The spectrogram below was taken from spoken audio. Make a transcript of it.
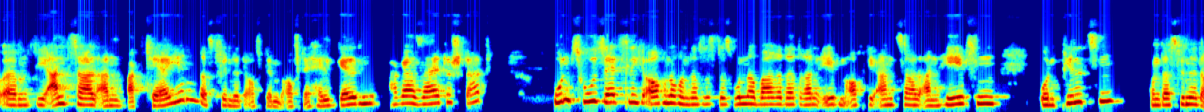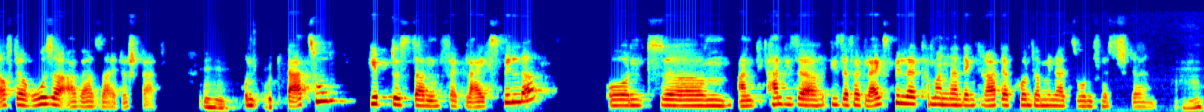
ähm, die Anzahl an Bakterien. Das findet auf, dem, auf der hellgelben Agarseite statt. Und zusätzlich auch noch, und das ist das Wunderbare daran, eben auch die Anzahl an Hefen und Pilzen. Und das findet auf der Rosa-Agar-Seite statt. Mhm. Und dazu gibt es dann Vergleichsbilder. Und ähm, anhand dieser, dieser Vergleichsbilder kann man dann den Grad der Kontamination feststellen. Mhm.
